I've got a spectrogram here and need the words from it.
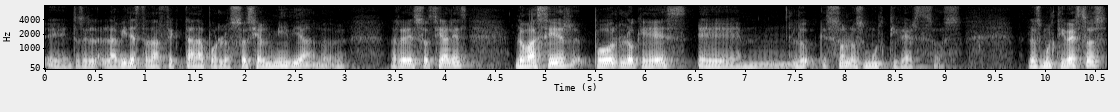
eh, entonces la, vida está afectada por los social media, las redes sociales, lo va a hacer por lo que, es, eh, lo que son los multiversos. Los multiversos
